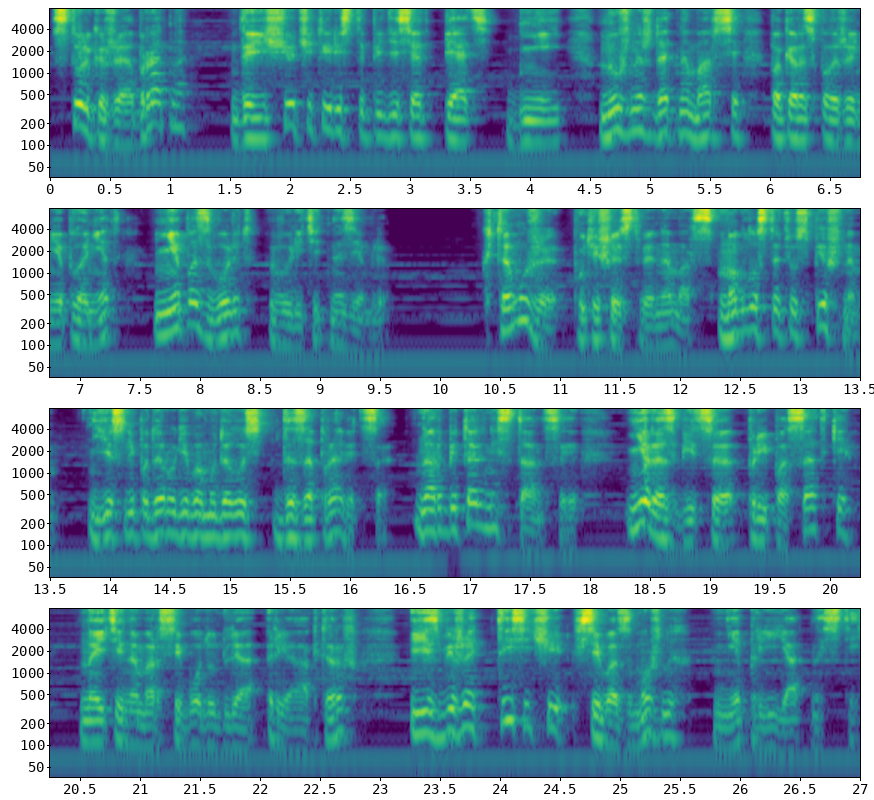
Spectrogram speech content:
столько же обратно, да еще 455 дней нужно ждать на Марсе, пока расположение планет не позволит вылететь на Землю. К тому же путешествие на Марс могло стать успешным если по дороге вам удалось дозаправиться на орбитальной станции, не разбиться при посадке, найти на Марсе воду для реакторов и избежать тысячи всевозможных неприятностей.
